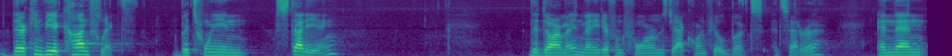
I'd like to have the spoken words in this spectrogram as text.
there can be a conflict between studying the Dharma in many different forms, Jack Kornfield books, etc., and then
